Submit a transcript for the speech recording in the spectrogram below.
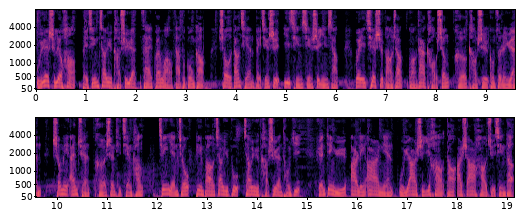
五月十六号，北京教育考试院在官网发布公告，受当前北京市疫情形势影响，为切实保障广大考生和考试工作人员生命安全和身体健康，经研究并报教育部教育考试院同意，原定于二零二二年五月二十一号到二十二号举行的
